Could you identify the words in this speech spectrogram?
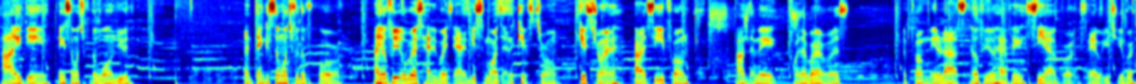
hiding. Thank you so much for the one, dude. And thank you so much for the four. I hope you always happy birthday and be smart and keep strong. Keep strong and healthy from pandemic coronavirus. And from me last, hope you happy. See ya for favorite YouTuber.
